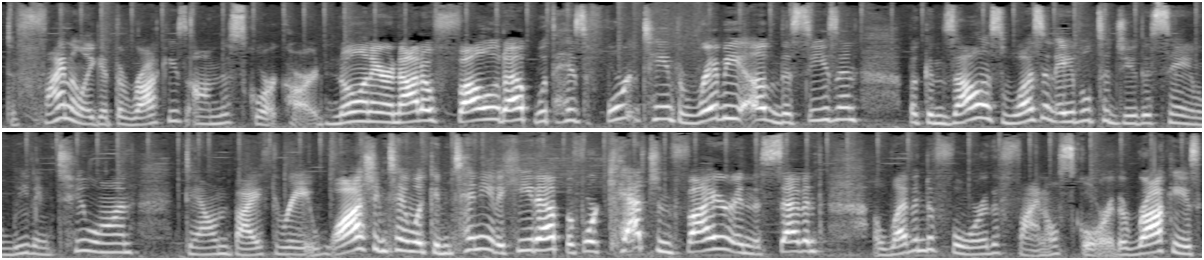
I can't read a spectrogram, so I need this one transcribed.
to finally get the Rockies on the scorecard. Nolan Arenado followed up with his 14th ribby of the season, but Gonzalez wasn't able to do the same, leaving two on, down by three. Washington would continue to heat up before catching fire in the seventh, 11 to 4, the final score. The Rockies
